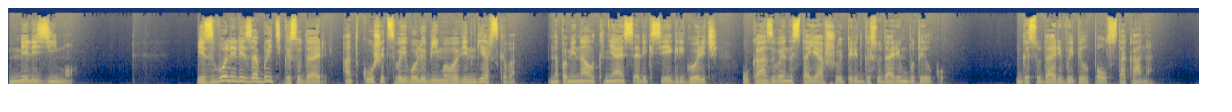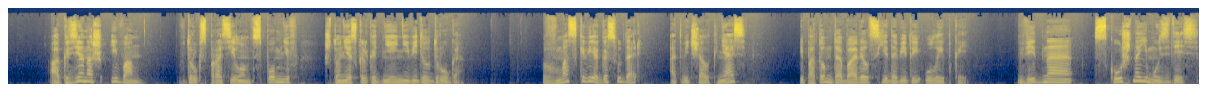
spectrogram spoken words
Мелизимо. «Изволили забыть, государь, откушать своего любимого венгерского», напоминал князь Алексей Григорьевич, указывая на стоявшую перед государем бутылку. Государь выпил полстакана. «А где наш Иван?» Вдруг спросил он, вспомнив, что несколько дней не видел друга. «В Москве, государь», — отвечал князь, и потом добавил с ядовитой улыбкой. «Видно, скучно ему здесь».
